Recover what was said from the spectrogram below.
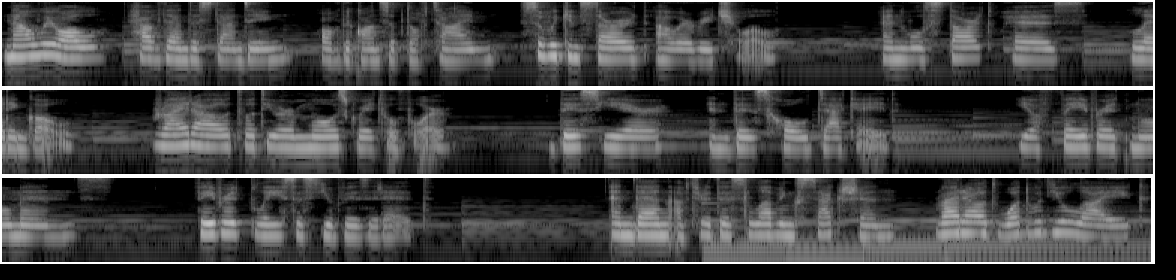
Now we all have the understanding of the concept of time, so we can start our ritual. And we'll start with letting go. Write out what you are most grateful for this year in this whole decade. Your favorite moments, favorite places you visited. And then after this loving section, write out what would you like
